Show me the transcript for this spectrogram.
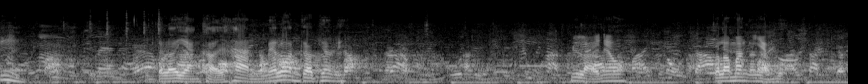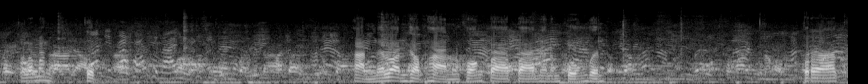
อืมเป็นแต่ละอย่างขายห่านเมลอนครับช่วงนี้มีหลายแนวกะละมังเอียงบุกะละมังกบห่านเมลอนครับห่านของปลาปลาแม่น้ำโขงเพิ่นปลาโข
